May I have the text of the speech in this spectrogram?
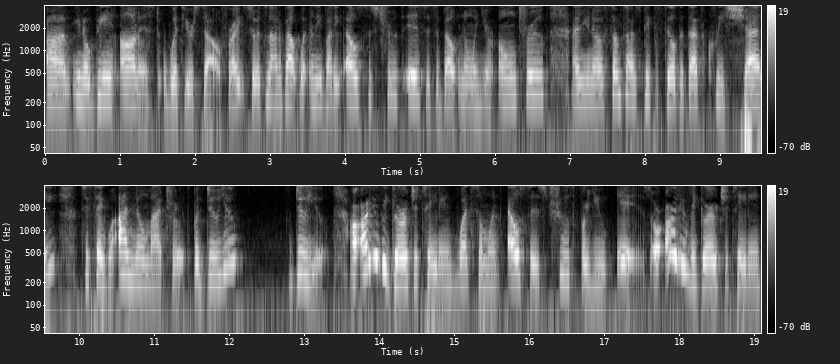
um, you know, being honest with yourself, right? So it's not about what anybody else's truth is. It's about knowing your own truth. And, you know, sometimes people feel that that's cliche to say, well, I know my truth. But do you? Do you? Or are you regurgitating what someone else's truth for you is? Or are you regurgitating,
